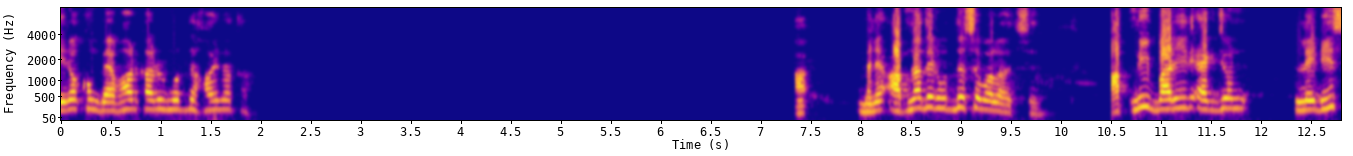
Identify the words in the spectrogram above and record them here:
এরকম ব্যবহার কারুর মধ্যে হয় না তো? মানে আপনাদের উদ্দেশ্যে বলা হচ্ছে, আপনি বাড়ির একজন লেডিস,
